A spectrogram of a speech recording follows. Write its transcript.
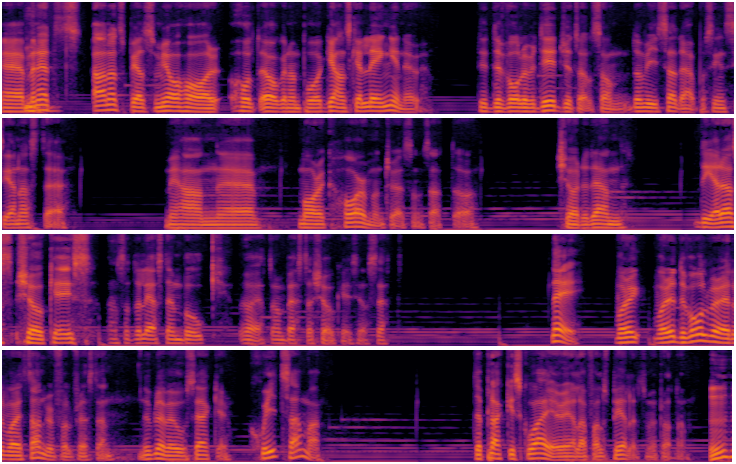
Eh, Men Mm. ett annat spel som jag har hållit ögonen på ganska länge nu. Det är Devolver Digital som de visade här på sin senaste. Med han eh, Mark Harmon tror jag som satt och körde den. Deras showcase. Han satt och läste en bok. Det var ett av de bästa showcase jag sett. Nej, var det, var det Devolver eller var det Thunderfall förresten? Nu blev jag osäker. Skitsamma. The Plucky Squire är i alla fall spelet som jag pratade om. Mm.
